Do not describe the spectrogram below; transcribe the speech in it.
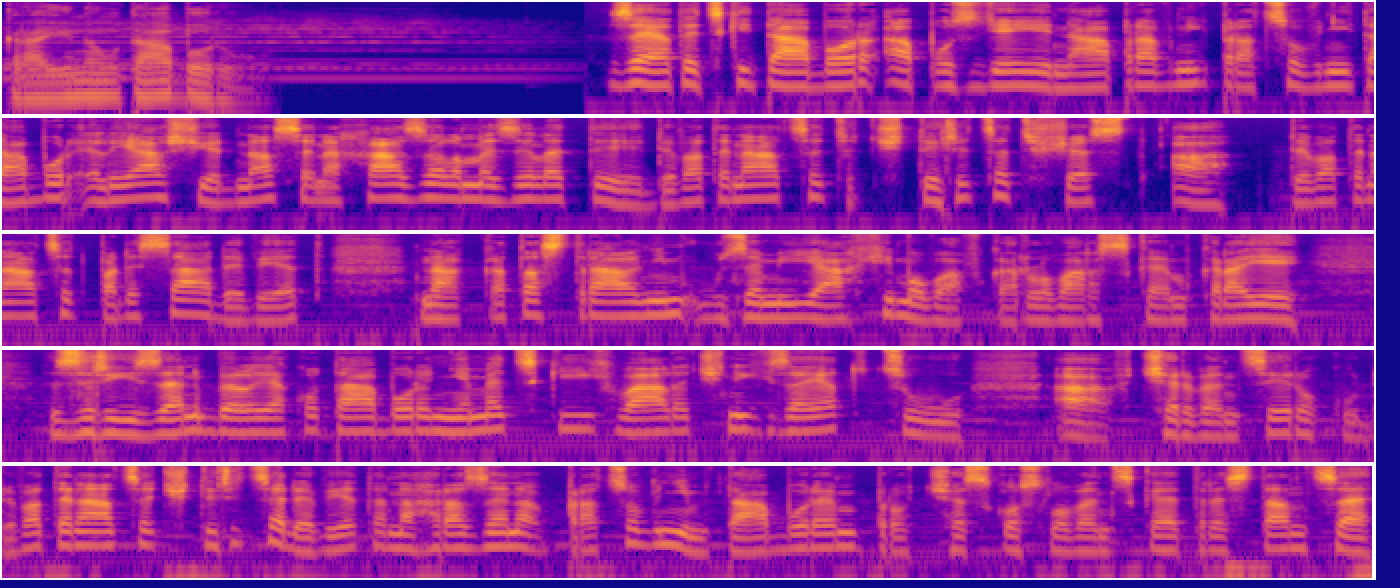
krajinou táborů. Zajatecký tábor a později nápravný pracovní tábor Eliáš 1 se nacházel mezi lety 1946 a 1959 na katastrálním území Jáchymova v Karlovarském kraji. Zřízen byl jako tábor německých válečných zajatců a v červenci roku 1949 nahrazen pracovním táborem pro československé trestance,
